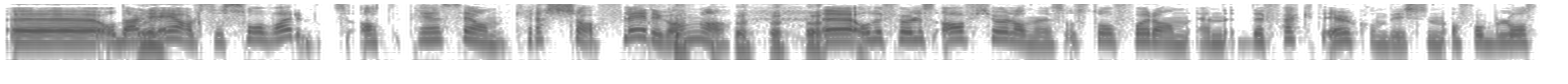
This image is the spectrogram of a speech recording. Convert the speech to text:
Og der det er altså så varmt at PC-ene krasjer flere ganger. Og det føles avkjølende å stå foran en defect aircondition og få blåst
